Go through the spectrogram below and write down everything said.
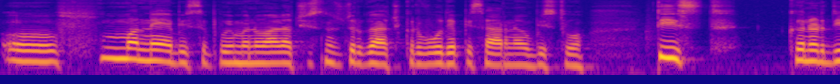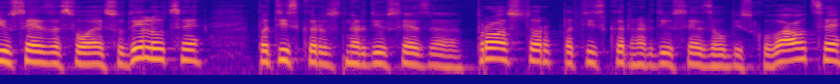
Uh, ne bi se poimenovala čisto drugače, ker vodja pisarne je v bistvu tisti, ki naredi vse za svoje sodelavce, pa tisti, ki naredi vse za prostor, pa tisti, ki naredi vse za obiskovalce.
